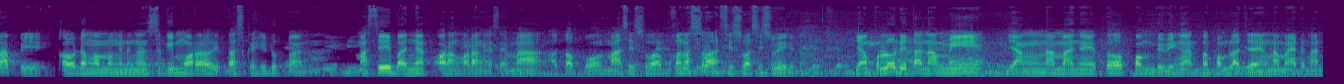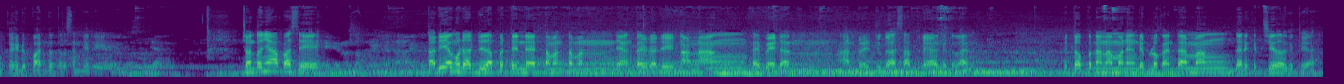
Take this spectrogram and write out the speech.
Tapi kalau udah ngomongin dengan segi moralitas kehidupan, masih banyak orang-orang SMA ataupun mahasiswa, bukan mahasiswa, siswa-siswi gitu, yang perlu ditanami yang namanya itu pembimbingan atau pembelajaran yang namanya dengan kehidupan itu tersendiri. Contohnya apa sih? Tadi yang udah didapetin dari teman-teman yang tadi udah di Nanang, TB dan Andre juga Satria gitu kan. Itu penanaman yang diperlukan itu emang dari kecil gitu ya.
